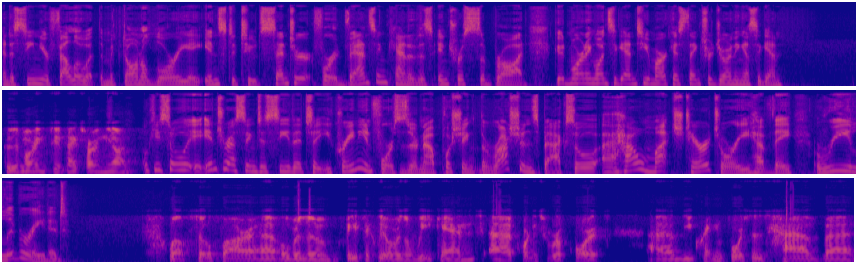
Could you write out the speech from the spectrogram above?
and a senior fellow at the Macdonald Laurier Institute Center for Advancing Canada's Interests Abroad. Good morning once again to you, Marcus. Thanks for joining us again. Good morning, Sue. Thanks for having me on. Okay, so interesting to see that uh, Ukrainian forces are now pushing the Russians back. So, uh, how much territory have they re liberated? Well, so far uh, over the basically over the weekend, uh, according to reports, uh, the Ukrainian forces have uh,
